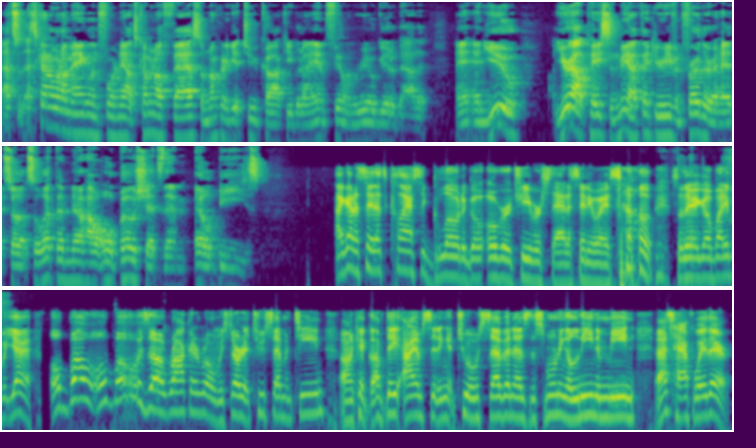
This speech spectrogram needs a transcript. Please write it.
that's that's kind of what I'm angling for now. It's coming off fast. I'm not going to get too cocky, but I am feeling real good about it. And, and, you, you're outpacing me. I think you're even further ahead. So so let them know how old Bo sheds them lbs. I gotta say that's classic glow to go overachiever status anyway. So so there you go, buddy. But yeah, old Bo, old Bo is uh, rocking and rolling. We started at 217 on kickoff day. I am sitting at 207 as this morning, a lean and mean. That's halfway there.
